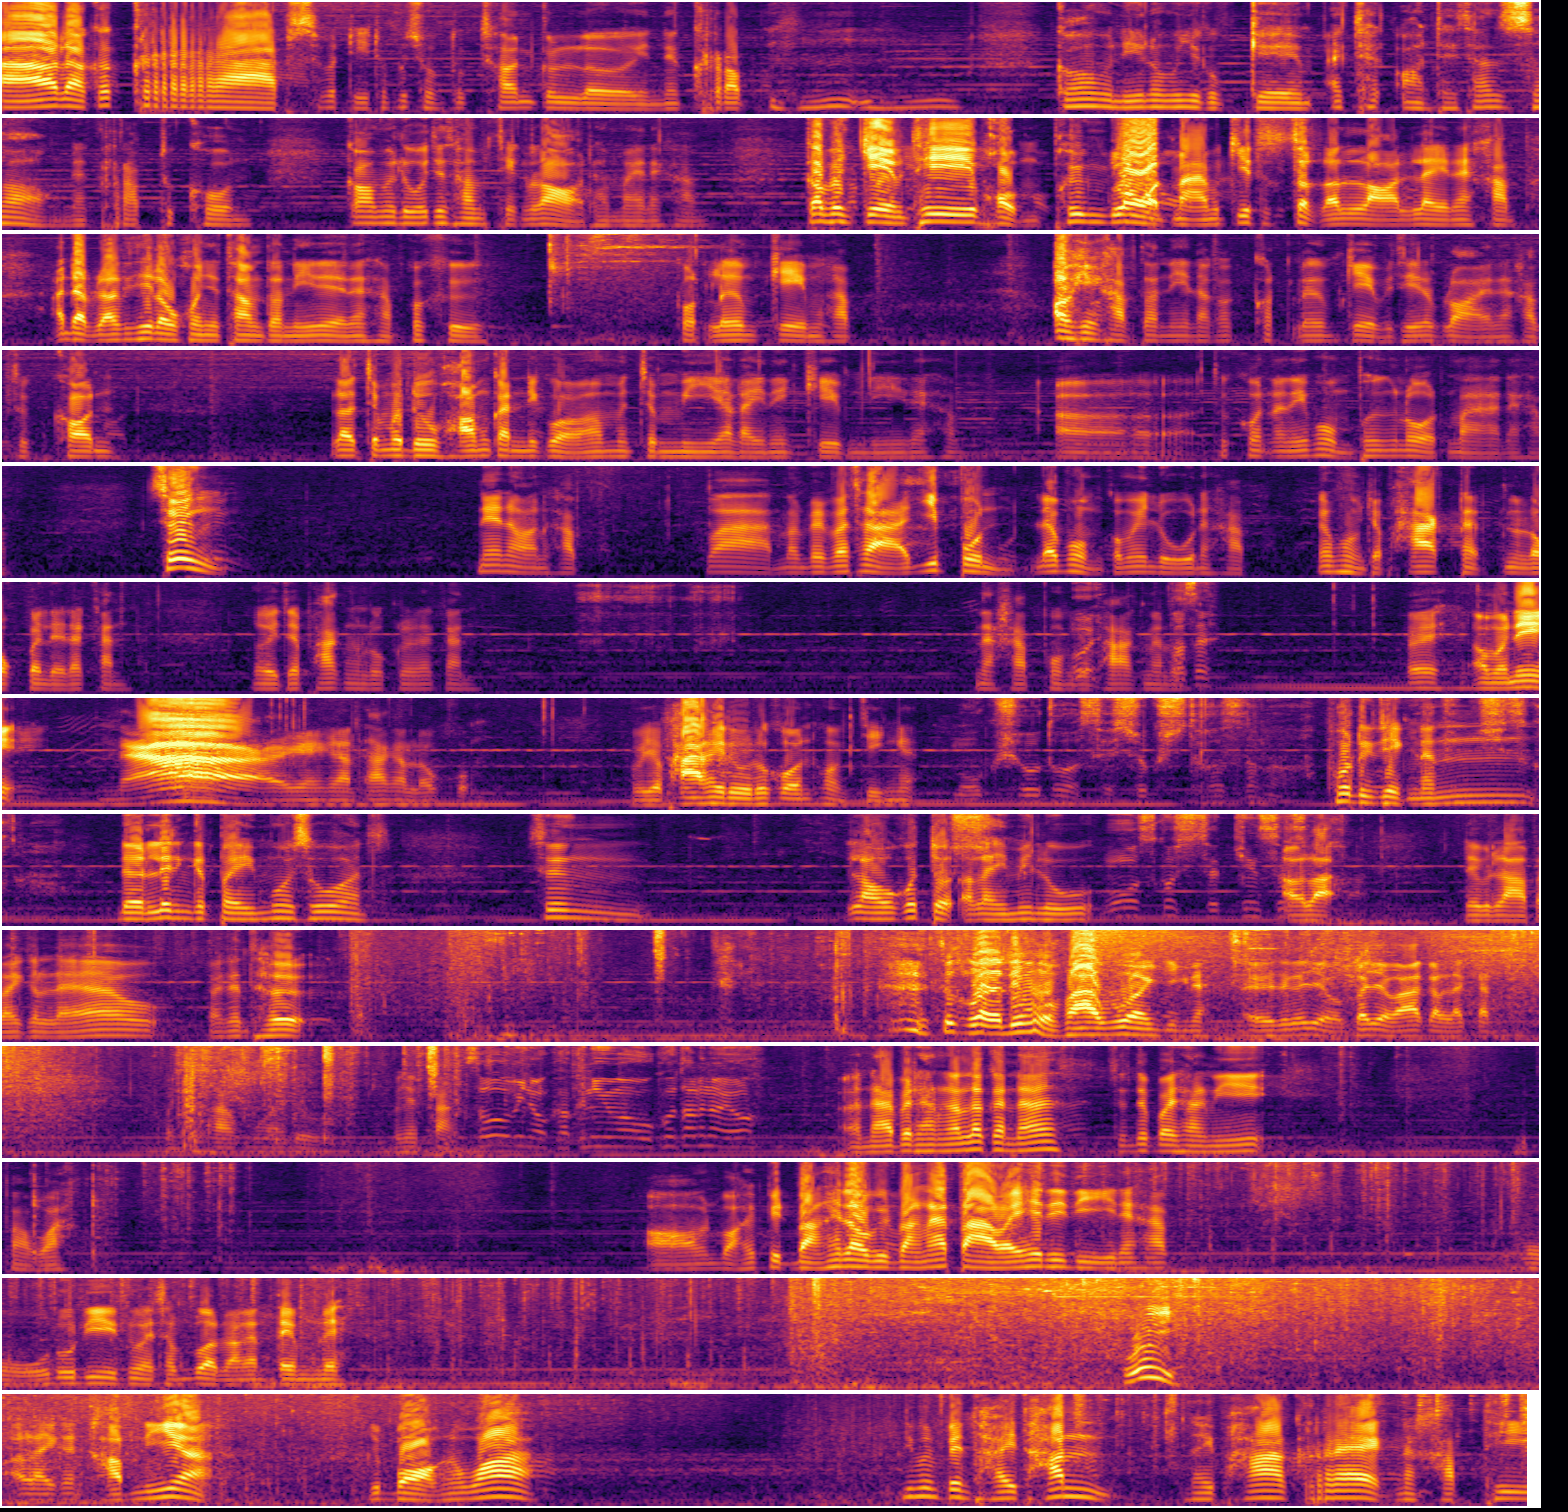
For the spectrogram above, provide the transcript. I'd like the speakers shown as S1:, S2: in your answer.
S1: เอาล่ะก็กราบสวัสดีท่านผู้ชมทุกท่านกันเลยนะครับ ก็วันนี้เรามาอยู่กับเกม Attack on Titan 2 นะครับทุกคน ก็ไม่รู้ว่าจะทำเสียงหล่อทำไมนะครับ ก็เป็นเกมที่ผมเพิ่งโหลดมาเมื่อกี้สดๆร้อนๆเลยนะครับ อันดับแรกที่เราควรจะทำตอนนี้เลยนะครับ ก็คือกดเริ่มเกมครับ โอเคครับ ตอนนี้เราก็กดเริ่มเกมไปที่เรียบร้อยนะครับ ทุกคน เราจะมาดูพร้อมกันดีกว่าว่ามันจะมีอะไรในเกมนี้นะครับ ทุกคนอันนี้ผมเพิ่งโหลดมานะครับ ซึ่งแน่นอนครับว่ามันเป็นภาษาญี่ปุ่น แล้วผมก็ไม่รู้นะครับแล้วผมจะพากนรกไปเลยแล้วกันเออจะพากนรกเลยแล้วกัน นะครับ ผมจะพากนรกเฮ้ยเอามานี่นะการพากนรกผมผมจะพากให้ดูทุกคนของจริงอะพวกเด็กๆนั้น เดินเล่นกันไปมั่วซั่วซึ่ง เราก็จดอะไรไม่รู้ เอาละเดี๋ยวเวลาไปกันแล้ว ไปกันเถอะ ทุกคนอันนี้ผมพาพวกจริงนะ เออทุก็อย่าก็อย่าว่ากันแล้วกันผมจะพาพวกดูไม่ใช่ฟังนายไปทางนั้นแล้วกันนะ ฉันจะไปทางนี้หรือเปล่าวะ อ๋อ มันบอกให้ปิดบังให้เราปิดบังหน้าตาไว้ให้ดีๆนะครับโหดูดีหน่วยสำรวจมากันเต็มเลย อุ้ย อะไรกันครับเนี่ย อย่าบอกนะว่า นี่มันเป็นไททันในภาคแรกนะครับที่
